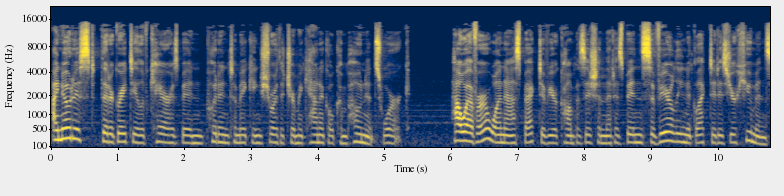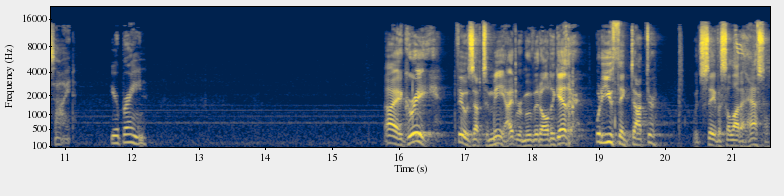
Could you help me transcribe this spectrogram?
I noticed that a great deal of care has been put into making sure that your mechanical components work. However, one aspect of your composition that has been severely neglected is your human side, your brain. I agree. If it was up to me, I'd remove it altogether. What do you think, Doctor? Would save us a lot of hassle.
